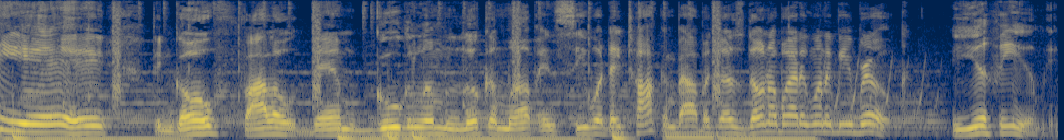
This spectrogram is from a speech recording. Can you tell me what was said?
then go follow them, Google them, look them up, and see what they talking about because don't nobody want to be broke. You feel me?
